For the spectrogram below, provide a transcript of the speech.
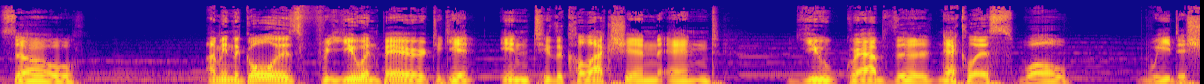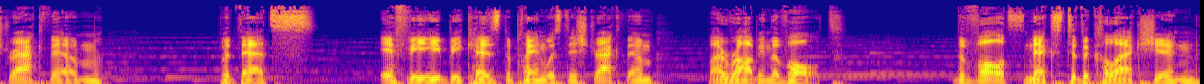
So i mean the goal is for you and bear to get into the collection and you grab the necklace while we distract them. But that's iffy because the plan was to distract them by robbing the vault. The vault's next to the collection.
